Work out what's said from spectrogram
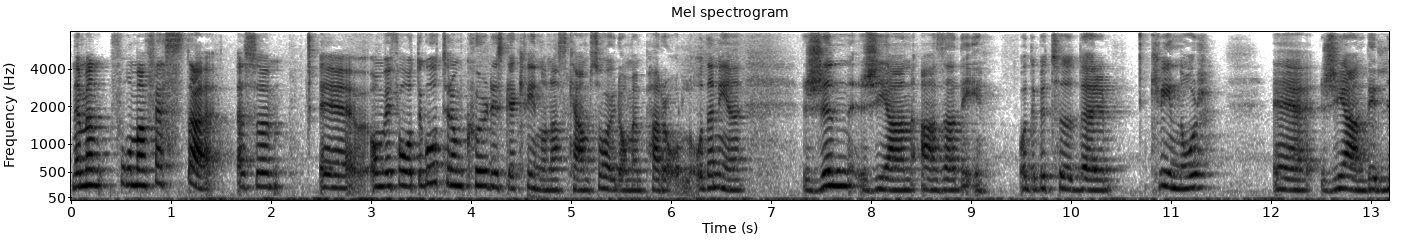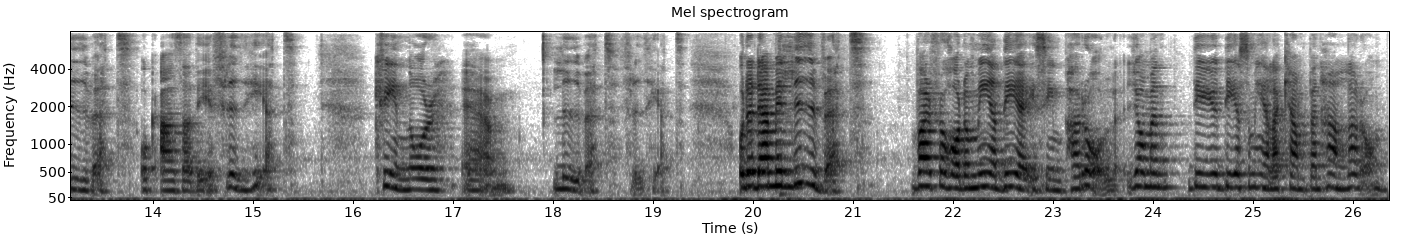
Nej men får man festa? Alltså, eh, om vi får återgå till de kurdiska kvinnornas kamp så har ju de en paroll och den är Jin Jian Azadi. Och det betyder kvinnor, eh, Jian det är livet och Azadi är frihet. Kvinnor, eh, livet, frihet. Och det där med livet, varför har de med det i sin paroll? Ja, men det är ju det som hela kampen handlar om.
